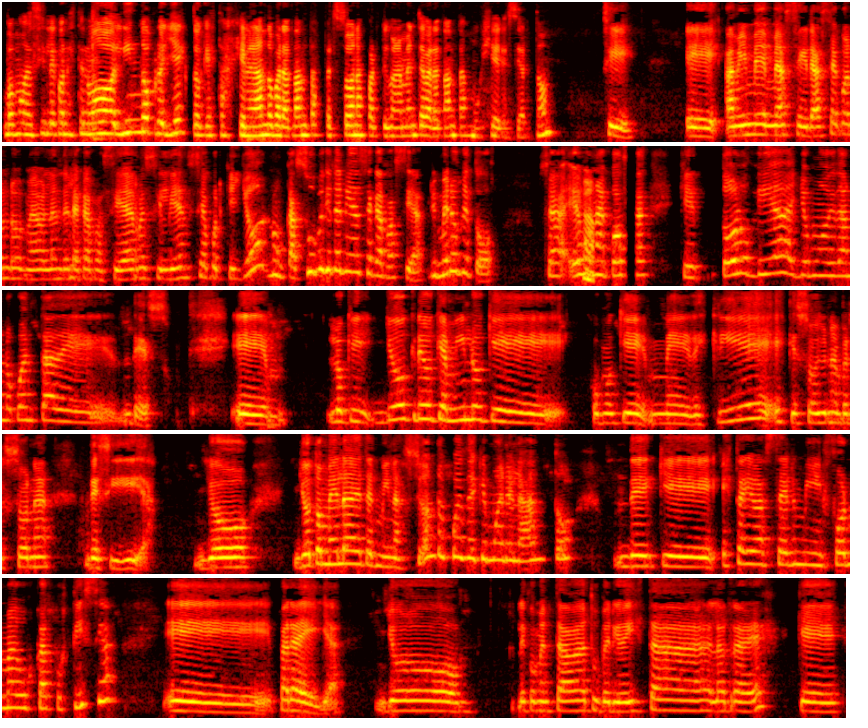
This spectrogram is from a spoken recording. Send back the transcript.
vamos a decirle, con este nuevo lindo proyecto que estás generando para tantas personas, particularmente para tantas mujeres, ¿cierto? Sí. Eh, a mí me, me, hace gracia cuando me hablan de la capacidad de resiliencia, porque yo nunca supe que tenía esa capacidad, primero que todo. O sea, es ah. una cosa que todos los días yo me voy dando cuenta de, de eso. Eh, lo que yo creo que a mí lo que como que me describe es que soy una persona decidida. Yo, yo tomé la determinación después de que muere el Anto de que esta iba a ser mi forma de buscar justicia eh, para ella. Yo le comentaba a tu periodista la otra vez que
